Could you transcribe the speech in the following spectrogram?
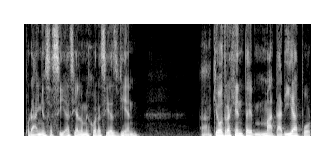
por años hacías y a lo mejor hacías bien, ah, que otra gente mataría por,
